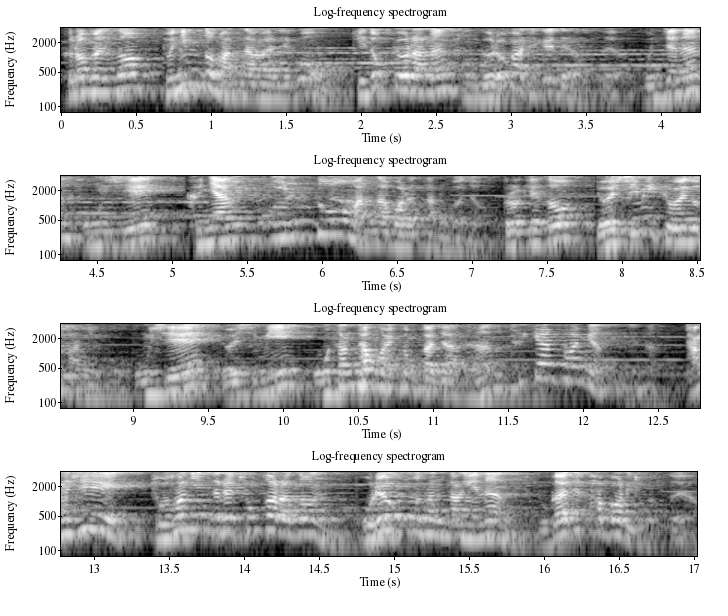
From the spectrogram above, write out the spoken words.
그러면서 부님도 만나가지고 기독교라는 종교를 가지게 되었어요. 문제는 동시에 그냥 인도 만나버렸다는 거죠. 그렇게 해서 열심히 교회도 다니고 동시에 열심히 공산당 활동까지 하는 특이한 사람이었습니다. 당시 조선인들을 총괄하던 고려공산당에는 두 가지 파벌이 있었어요.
